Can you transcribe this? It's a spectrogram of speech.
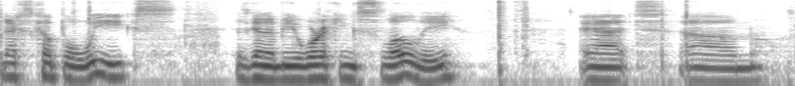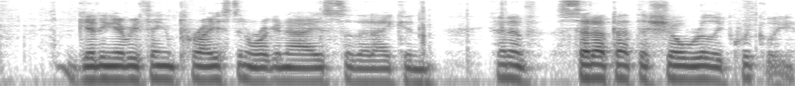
next couple weeks is going to be working slowly at um, getting everything priced and organized so that I can kind of set up at the show really quickly.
